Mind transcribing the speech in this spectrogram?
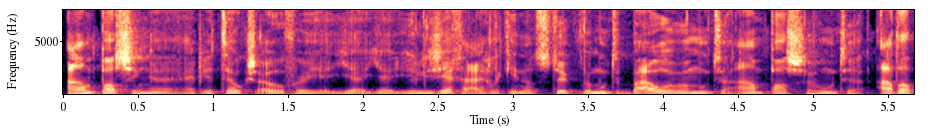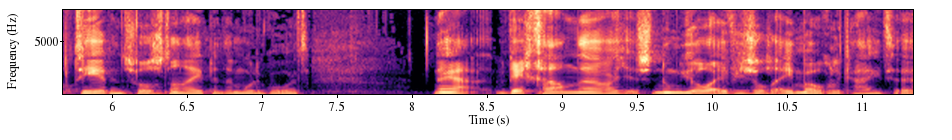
aanpassingen heb je het ook over. Je, je, jullie zeggen eigenlijk in dat stuk: we moeten bouwen, we moeten aanpassen, we moeten adapteren, zoals het dan heet met een moeilijk woord. Nou ja, weggaan uh, noemde je al even als één mogelijkheid. Uh,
